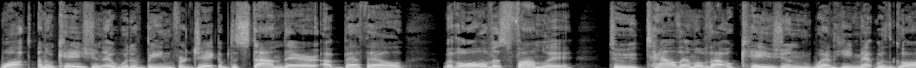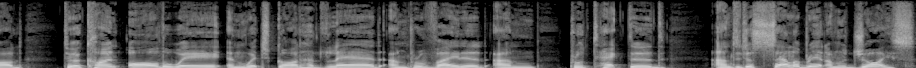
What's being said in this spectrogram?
What an occasion it would have been for Jacob to stand there at Bethel with all of his family to tell them of that occasion when he met with God, to account all the way in which God had led and provided and protected and to just celebrate and rejoice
